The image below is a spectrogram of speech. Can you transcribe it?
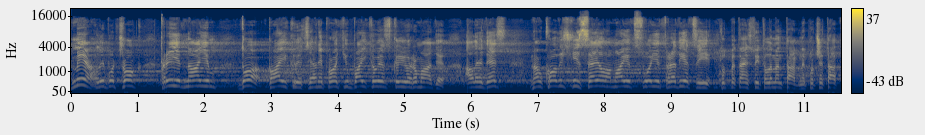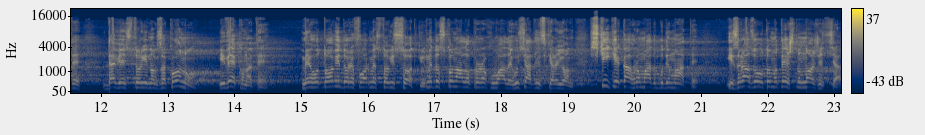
ми, глибочок, приєднаємо до Байковиці, я не проти Байковицької громади, але десь навколишні села мають свої традиції. Тут питання стоїть елементарне прочитати 9 сторінок закону і виконати. Ми готові до реформи 100%. Ми досконало прорахували Гусятинський район, скільки яка громада буде мати. І зразу автоматично множиться.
